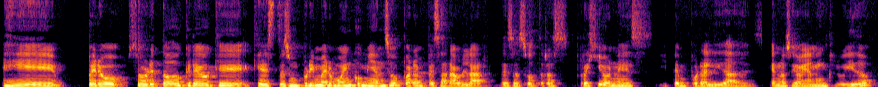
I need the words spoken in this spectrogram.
eh, pero sobre todo creo que, que, este es un primer buen comienzo para empezar a hablar de esas otras regiones y temporalidades que no se habían incluido.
